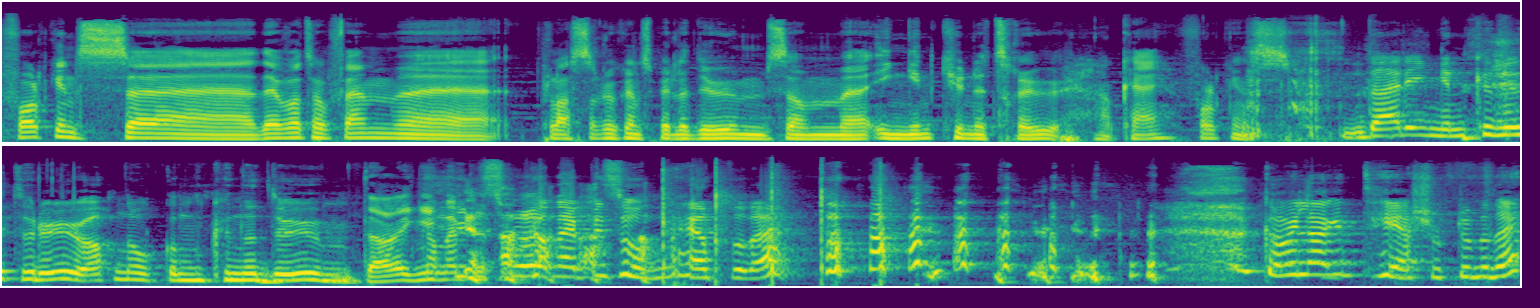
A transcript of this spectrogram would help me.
Folkens, eh, det var topp fem eh, plasser du kan spille Doom som eh, ingen kunne tro. Ok, folkens? Der ingen kunne tro at noen kunne doom. Det er ingen Kan, episoden, kan episoden hete det? kan vi lage en T-skjorte med det?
